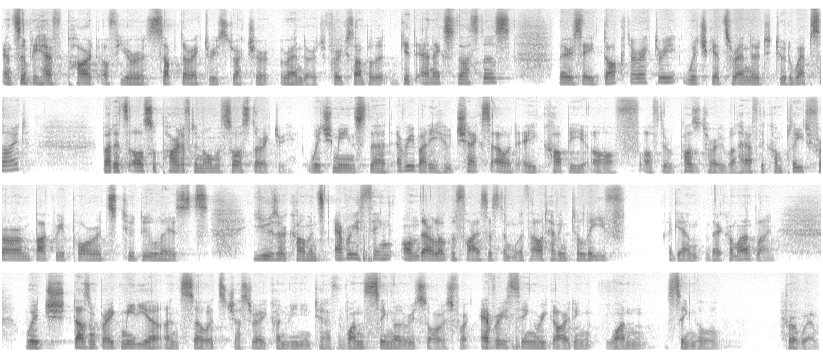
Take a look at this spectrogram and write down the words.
and simply have part of your subdirectory structure rendered. For example, Git Annex does this. There is a doc directory which gets rendered to the website, but it's also part of the normal source directory, which means that everybody who checks out a copy of, of the repository will have the complete firm, bug reports, to-do lists, user comments, everything on their local file system without having to leave, again, their command line, which doesn't break media, and so it's just very convenient to have one single resource for everything regarding one single program.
